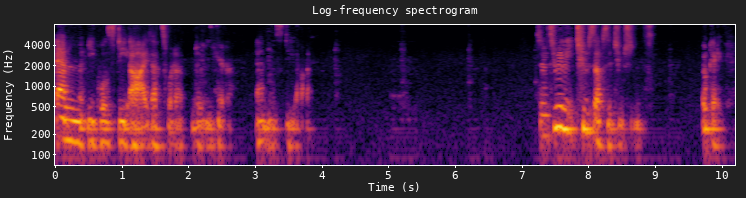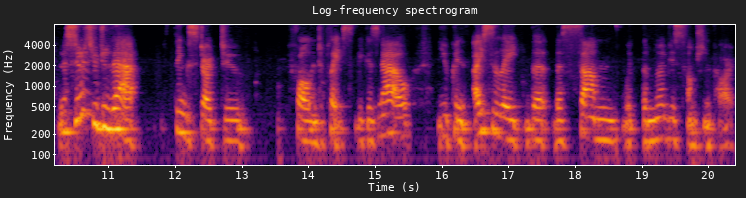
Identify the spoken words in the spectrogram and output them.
m equals di. That's what I'm doing here. m is di. So it's really two substitutions. Okay, and as soon as you do that, things start to fall into place because now you can isolate the, the sum with the Möbius function part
